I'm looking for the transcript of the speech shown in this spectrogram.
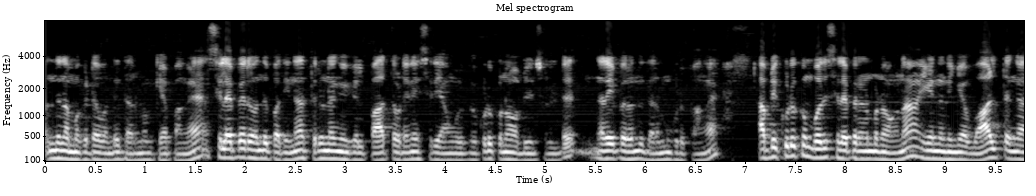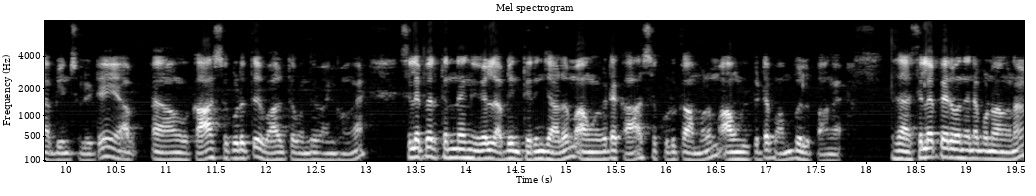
வந்து நம்மக்கிட்ட வந்து தர்மம் கேட்பாங்க. சில பேர் வந்து பார்த்திங்கன்னா திருநங்கைகள் பார்த்த உடனே சரி அவங்களுக்கு கொடுக்கணும் அப்படின்னு சொல்லிட்டு நிறைய பேர் வந்து தர்மம் கொடுப்பாங்க. அப்படி கொடுக்கும்போது சில பேர் என்ன பண்ணுவாங்கன்னா என்ன நீங்கள் வாழ்த்துங்க அப்படின்னு சொல்லிட்டு அவங்க காசு கொடுத்து வாழ்த்தை வந்து வாங்குவாங்க. சில பேர் திருநங்கைகள் அப்படின்னு தெரிஞ்சாலும் அவங்கக்கிட்ட காசு கொடுக்காமலும் அவங்கக்கிட்ட வம்பு இழுப்பாங்க. சில பேர் வந்து என்ன பண்ணுவாங்கன்னா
